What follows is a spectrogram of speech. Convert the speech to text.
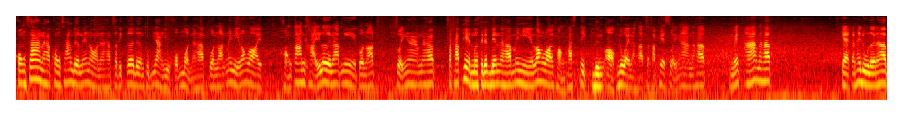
โครงสร้างนะครับโครงสร้างเดิมแน่นอนนะครับสติกเกอร์เดิมทุกอย่างอยู่ครบหมดนะครับ ตัวน็อตไม่มีร่องรอย ของการไขเลยนะครับ นี่ตัวน็อตสวยงามนะครับสครับเพจ Mercedes-Benz นะครับไม่มีร่องรอยของพลาสติกดึงออกด้วยนะครับสครับเพจสวยงามนะครับเม็ดอาร์คนะครับ แกะกันให้ดูเลยนะครับ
